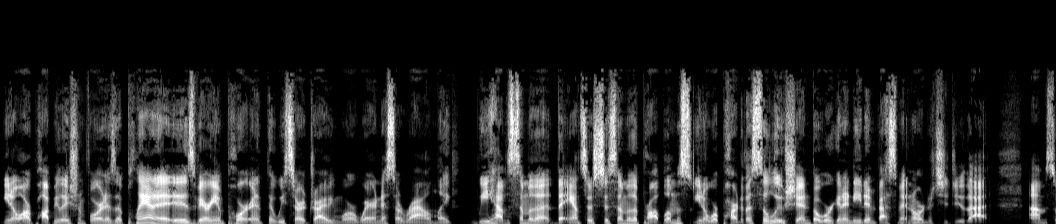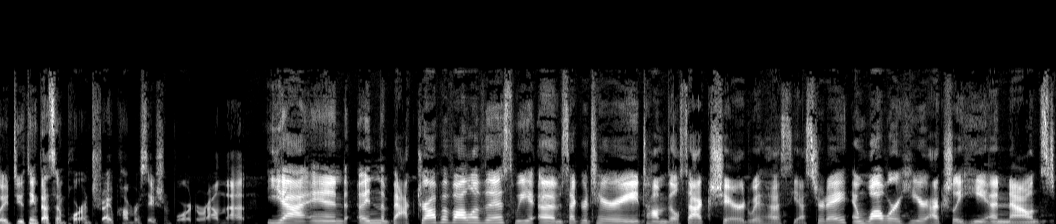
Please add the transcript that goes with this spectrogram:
you know, our population forward as a planet, it is very important that we start driving more awareness around. Like we have some of the the answers to some of the problems. You know, we're part of the solution, but we're going to need investment in order to do that. Um, so I do think that's important to drive conversation forward around that. Yeah, and in the backdrop of all of this, we um, Secretary Tom Vilsack shared with us yesterday, and while we're here, actually, he announced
